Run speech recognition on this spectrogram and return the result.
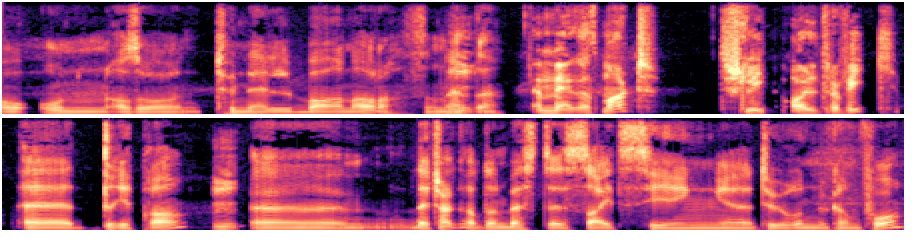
og un, altså tunnelbaner, da, som det heter. Megasmart. Slipp all trafikk. Eh, dritbra. Mm. Eh, det er ikke akkurat den beste sightseeing-turen du kan få,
